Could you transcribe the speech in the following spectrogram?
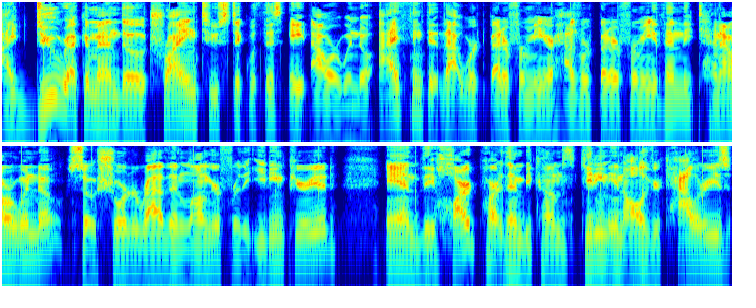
I do recommend though trying to stick with this eight hour window. I think that that worked better for me or has worked better for me than the 10 hour window. So shorter rather than longer for the eating period. And the hard part then becomes getting in all of your calories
